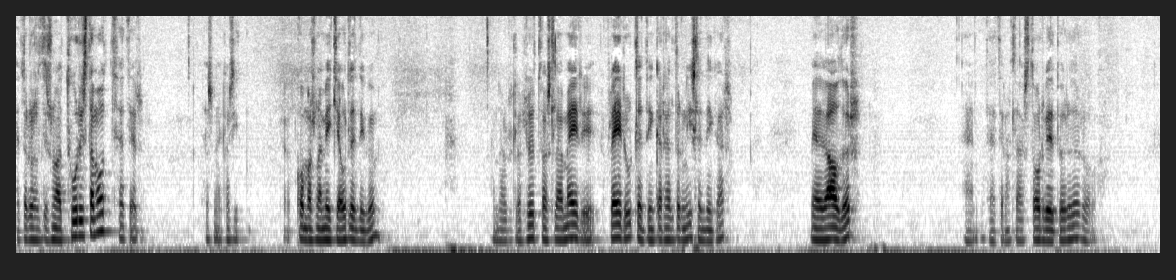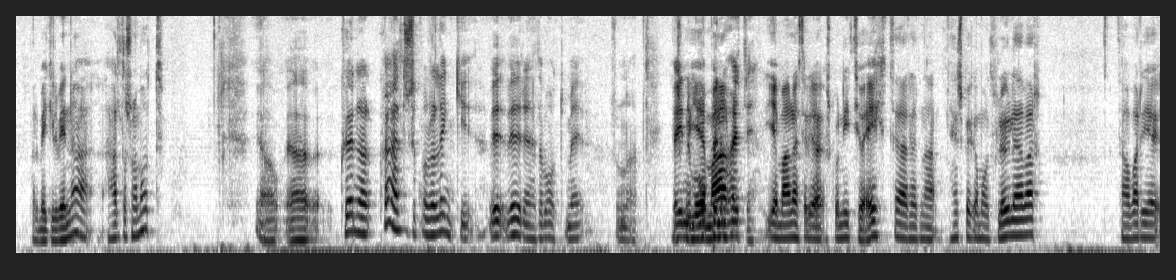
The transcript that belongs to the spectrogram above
þetta er orðið svona túristamót. Þetta er þess vegna kannski koma svona mikið á útlendingum. Þannig að það er hlutvarslega meiri fleiri útlendingar heldur en íslendingar með við áður en þetta er náttúrulega stór viðburður og bara mikil vinna að halda svona mót. Já, ja, hvenar, hvað heldur sem búin að lengi við, viðrið þetta mót með svona beinum ég og óbeinum hætti? ég man eftir að sko 91 þegar hérna, hensbyggamót fluglega var þá var ég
